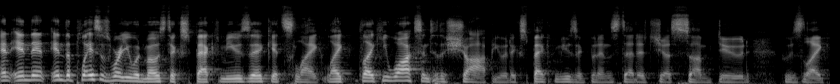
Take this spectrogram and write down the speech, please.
And in the in the places where you would most expect music, it's like like like he walks into the shop, you would expect music, but instead it's just some dude who's like,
